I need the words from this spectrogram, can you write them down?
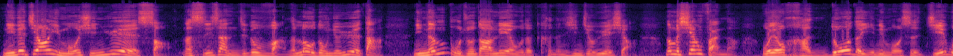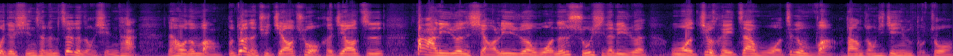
你的交易模型越少，那实际上你这个网的漏洞就越大，你能捕捉到猎物的可能性就越小。那么相反的，我有很多的盈利模式，结果就形成了这种形态，然后我的网不断的去交错和交织，大利润、小利润，我能熟悉的利润，我就可以在我这个网当当中去进行捕捉。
